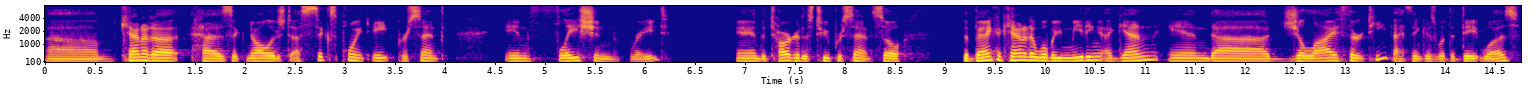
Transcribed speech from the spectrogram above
Um, Canada has acknowledged a 6.8% inflation rate, and the target is 2%. So the Bank of Canada will be meeting again in uh, July 13th, I think is what the date was.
